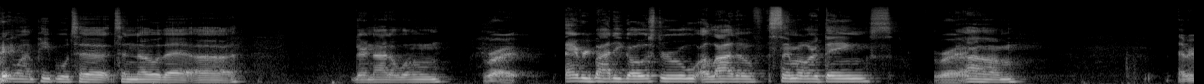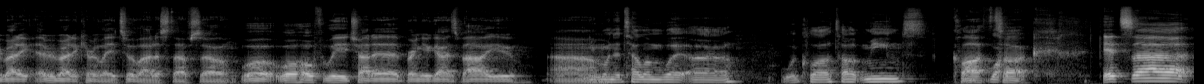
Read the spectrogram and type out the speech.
we want people to to know that uh they're not alone. right everybody goes through a lot of similar things. Right. Um, everybody everybody can relate to a lot of stuff. So we'll we'll hopefully try to bring you guys value. Um, you want to tell them what uh, what cloth talk means? Cloth What- talk. It's uh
